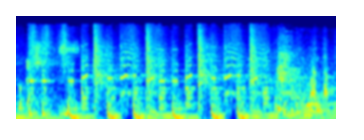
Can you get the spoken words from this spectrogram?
production. Exibir.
